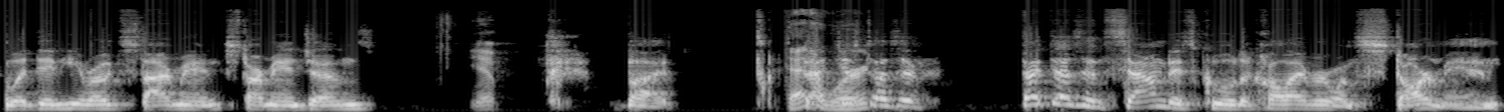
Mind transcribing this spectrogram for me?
What did he wrote Starman Starman Jones? Yep. But That'll that work. just doesn't that doesn't sound as cool to call everyone Starman.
